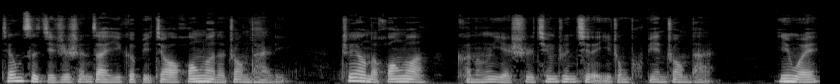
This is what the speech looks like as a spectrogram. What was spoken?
将自己置身在一个比较慌乱的状态里。这样的慌乱可能也是青春期的一种普遍状态，因为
